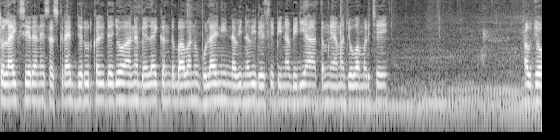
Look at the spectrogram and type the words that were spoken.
તો લાઇક શેર અને સબસ્ક્રાઈબ જરૂર કરી દેજો અને બેલાઇકન દબાવવાનું ભૂલાય નહીં. નવી નવી રેસીપીના વિડીયા તમને આમાં જોવા મળશે. આવજો.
